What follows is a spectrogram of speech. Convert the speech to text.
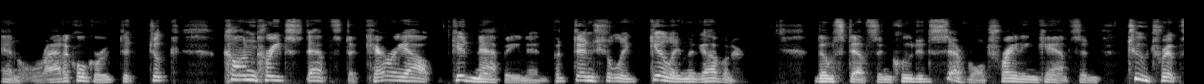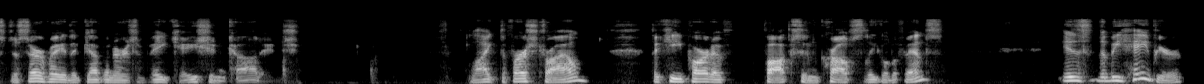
and radical group that took concrete steps to carry out kidnapping and potentially killing the governor. Those steps included several training camps and two trips to survey the governor's vacation cottage. Like the first trial, the key part of Fox and Croft's legal defense is the behavior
